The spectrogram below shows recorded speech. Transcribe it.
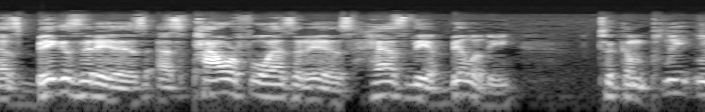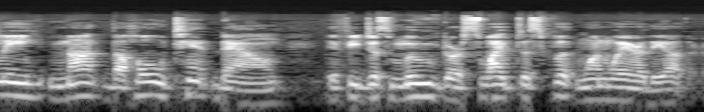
as big as it is, as powerful as it is, has the ability to completely knock the whole tent down if he just moved or swiped his foot one way or the other.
